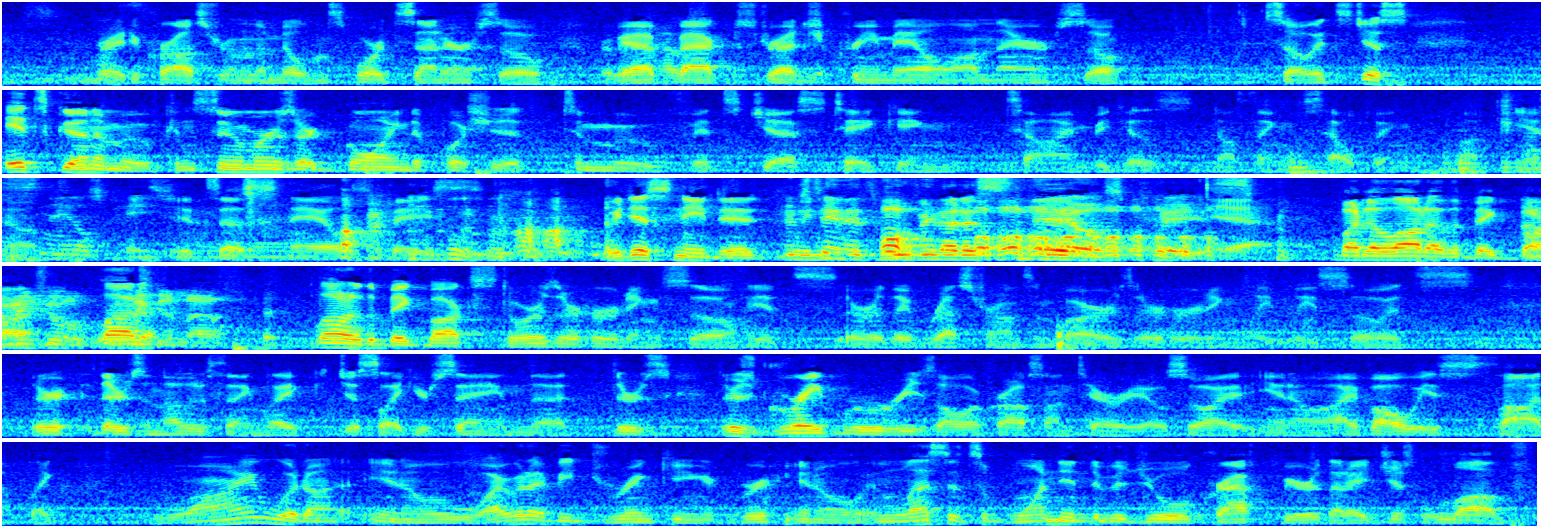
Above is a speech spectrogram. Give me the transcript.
right across from the Milton Sports Center. So we have the backstretch cream ale on there. So so it's just it's gonna move. Consumers are going to push it to move. It's just taking time because nothing's helping. You know, Snail's pace. it's a snail's pace. We just need to. You're we- saying it's moving at a snail's pace. yeah, but a lot of the big box, a lot of make good laugh. a lot of the big box stores are hurting. So it's or the restaurants and bars are hurting lately. So it's there. There's another thing, like just like you're saying that there's there's great breweries all across Ontario. So I you know I've always thought like. Why would I, you know, why would I be drinking, you know, unless it's one individual craft beer that I just love,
